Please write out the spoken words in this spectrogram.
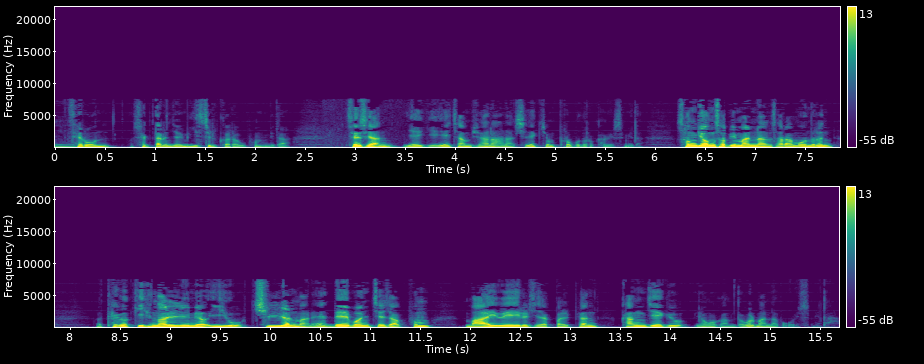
예. 새로운 색다른 점이 있을 거라고 봅니다. 세세한 얘기 잠시 하나 하나씩 좀 풀어보도록 하겠습니다. 성경섭이 만난 사람 오늘은 태극기 휘날리며 이후 7년 만에 네 번째 작품 마이웨이를 제작 발표한 강재규 영화 감독을 만나보고 있습니다.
